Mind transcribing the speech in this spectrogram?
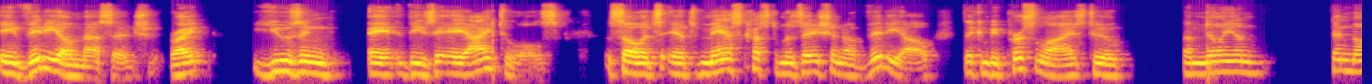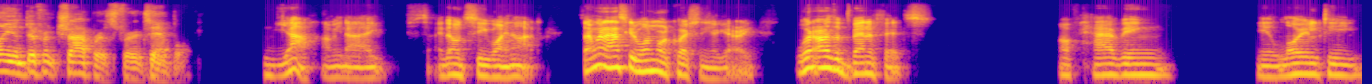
a video message, right, using a, these AI tools. So it's it's mass customization of video that can be personalized to a million, 10 million different shoppers, for example. Yeah, I mean, I I don't see why not. So I'm going to ask you one more question here, Gary. What are the benefits of having a loyalty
